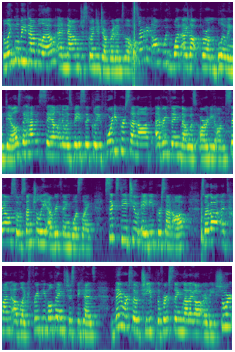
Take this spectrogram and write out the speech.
the link will be down below and now I'm just going to jump right into the haul. Starting off with what I got from Bloomingdale's, they had a sale and it was basically 40% off everything that was already on sale. So essentially everything was like 60 to 80% off. So I got a ton of like free people things just because they were so cheap. The first thing that I got are these shorts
